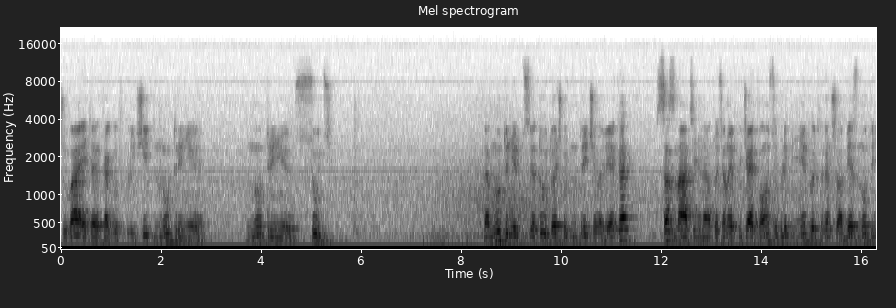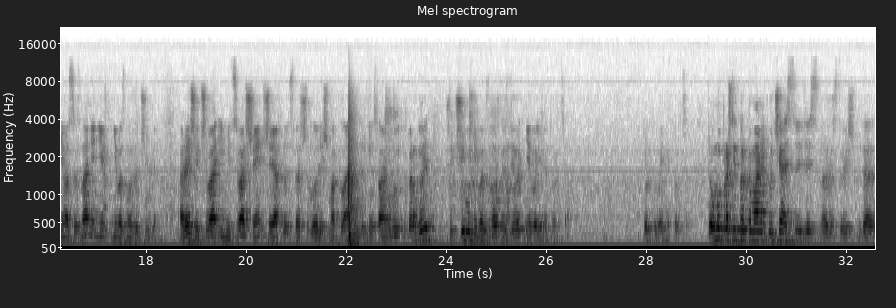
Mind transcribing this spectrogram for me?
чува это как бы включить внутреннюю, внутреннюю суть, да, внутреннюю святую точку внутри человека, сознательно, то есть оно и включает полностью глипнемит а без внутреннего сознания не, невозможно. А реши чува и мецва шейн шеях шило лишь маклай. Другими словами, вывод, который он говорит, что чуву невозможно сделать не во имя Творца. Только во имя Творца. То мы прошли только маленькую часть, здесь множество, да,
